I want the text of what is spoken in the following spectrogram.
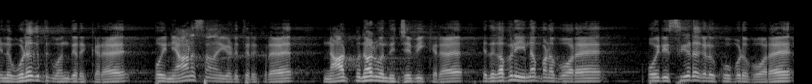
இந்த உலகத்துக்கு வந்திருக்கிற போய் ஞானஸ்தானம் எடுத்திருக்கிற நாற்பது நாள் வந்து ஜெபிக்கிற இதுக்கப்புறம் நீ என்ன பண்ண போற? போயிட்டு சீடர்களை கூப்பிட போற.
